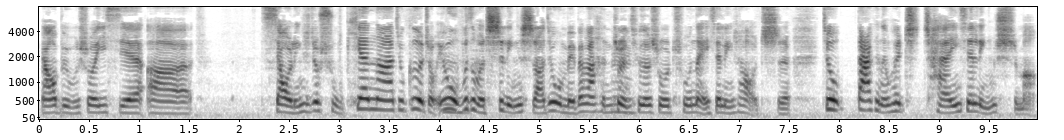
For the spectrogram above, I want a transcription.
然后比如说一些呃。小零食就薯片呐、就各种，因为我不怎么吃零食啊，就我没办法很准确的说出哪一些零食好吃。就大家可能会吃馋一些零食嘛，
